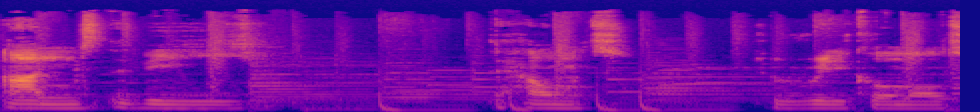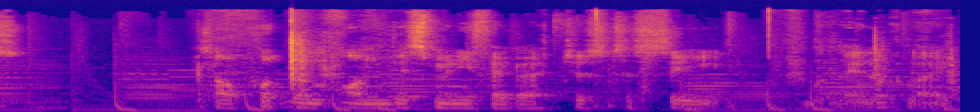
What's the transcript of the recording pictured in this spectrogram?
And the the helmet really cool molds. So I'll put them on this minifigure just to see what they look like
